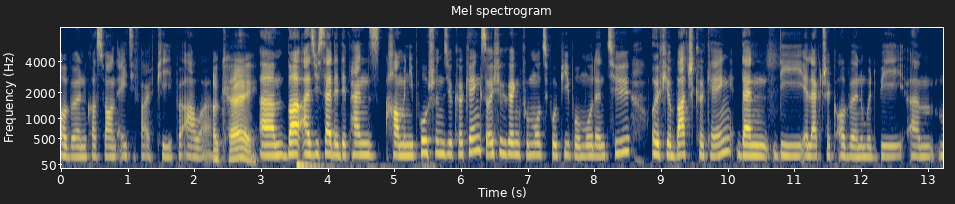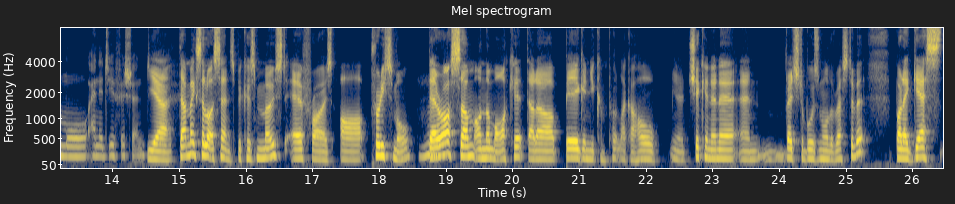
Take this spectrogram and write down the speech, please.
oven costs around 85p per hour. Okay. Um, but as you said, it depends how many portions you're cooking. So if you're cooking for multiple people, more than two, or if you're batch cooking, then the electric oven would be um, more energy efficient. Yeah, that makes a lot of sense because most air fryers are pretty small. There are some on the market that are big and you can put like a whole, you know, chicken in it and vegetables and all the rest of it. But I guess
